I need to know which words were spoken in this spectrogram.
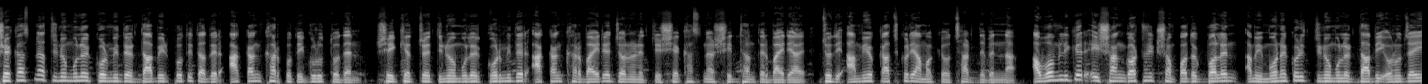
শেখ হাসিনা তৃণমূলের কর্মীদের দাবির প্রতি তাদের আকাঙ্ক্ষার প্রতি গুরুত্ব দেন। সেই ক্ষেত্রে তৃণমূলের কর্মীদের আকাঙ্ক্ষার বাইরে জননেত্রী শেখ হাসিনার সিদ্ধান্তের বাইরে যদি আমিও কাজ করি, আমাকেও ছাড় দেবেন না। আওয়ামী লীগের এই সাংগঠনিক সম্পাদক বলেন, আমি মনে করি তৃণমূলের দাবি অনুযায়ী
